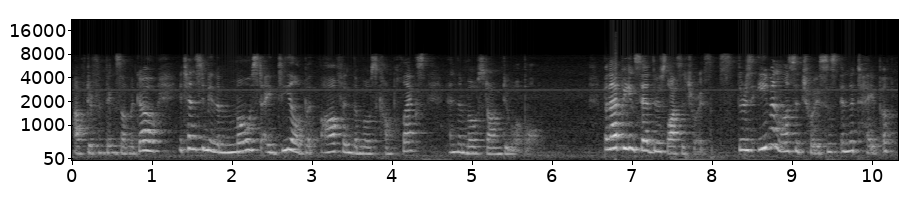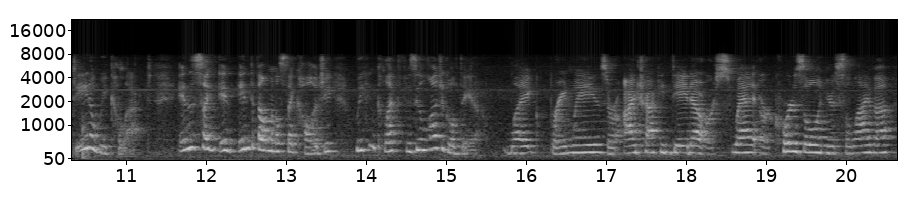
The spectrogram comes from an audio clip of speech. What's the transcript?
of different things on the go. It tends to be the most ideal, but often the most complex and the most undoable. But that being said, there's lots of choices. There's even lots of choices in the type of data we collect. In, the, in, in developmental psychology, we can collect physiological data like brainwaves or eye tracking data or sweat or cortisol in your saliva.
